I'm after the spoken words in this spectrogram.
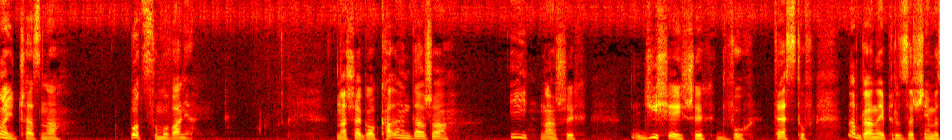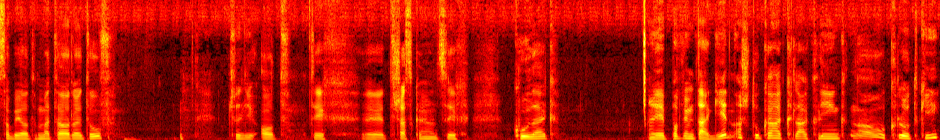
No i czas na podsumowanie naszego kalendarza i naszych dzisiejszych dwóch testów. Dobra, najpierw zaczniemy sobie od meteorytów, czyli od tych y, trzaskających kulek. Y, powiem tak, jedna sztuka crackling, no krótki,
